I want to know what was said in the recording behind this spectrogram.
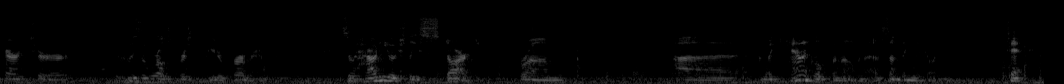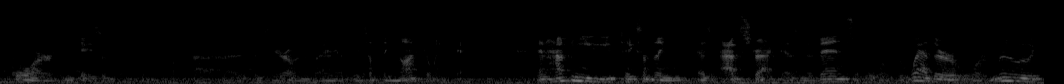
character who's the world's first computer programmer. So how do you actually start from uh, a mechanical phenomena of something that going tick, or in case of uh, a zero in a binary language, something not going tick? And how can you take something as abstract as an event, or the weather, or mood,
